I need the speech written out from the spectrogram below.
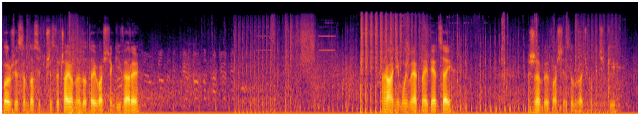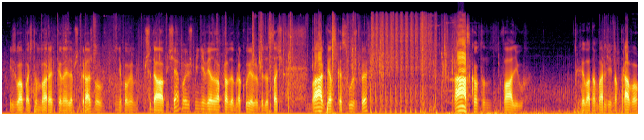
Bo już jestem dosyć przyzwyczajony do tej właśnie givery. Reanimujmy jak najwięcej, żeby właśnie zdobywać punkciki i złapać tą baretkę najlepszy gracz, bo nie powiem, przydała mi się, bo już mi niewiele naprawdę brakuje, żeby dostać a, gwiazdkę służby. A, skąd on walił? Chyba tam bardziej na prawo.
